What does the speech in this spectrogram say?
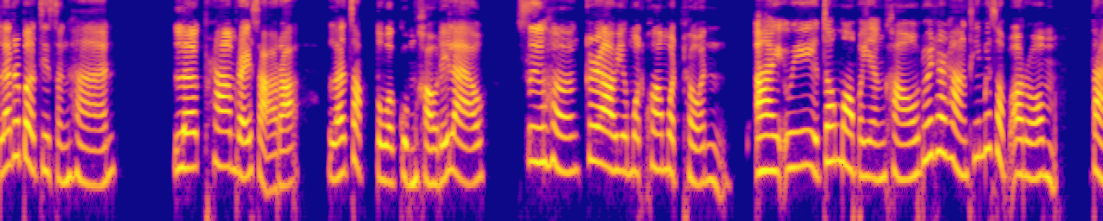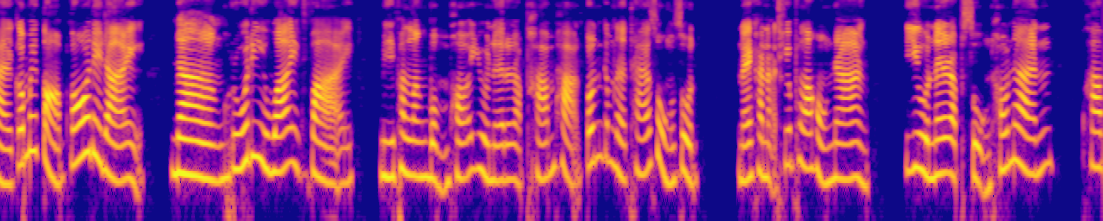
และระเบิดจิตสังหาร เลิกพร่ำไร้สาระ และจับตัวกลุ่มเขาได้แล้ว ซื่อเฮิงกล่าวอย่างหมดความอดทนไอวีจ้องมองไปยังเขาด้วยท่าทางที่ไม่สบอารมณ์ แต่ก็ไม่ตอบโต้ใดๆ นางรู้ดีว่าอีกฝ่าย มีพลังบ่มเพาะอยู่ในระดับค้ามผ่านต้นกำเนิดแท้สูงสุด ในขณะที่พลังของนาง อยู่ในระดับสูงเท่านั้น ความ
